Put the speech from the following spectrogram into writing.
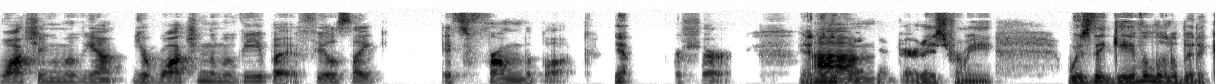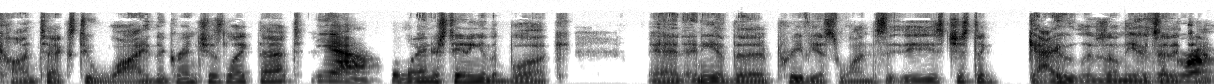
watching a movie on you're watching the movie but it feels like it's from the book Yep. for sure And Um, Paradise for me was they gave a little bit of context to why the Grinch is like that. yeah From my understanding in the book and any of the previous ones, he's just a guy who lives on the outside of town.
